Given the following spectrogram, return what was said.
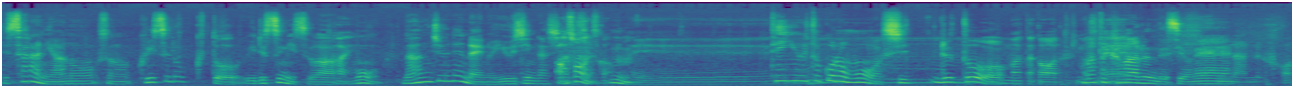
でさらにあのそのクリス・ロックとウィル・スミスははい。もう何十年来の友人らしいんあですよ。そうなんですか、うん。っていうところも知るとまた変わってきまますね。た変わるんですよね。なるほ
